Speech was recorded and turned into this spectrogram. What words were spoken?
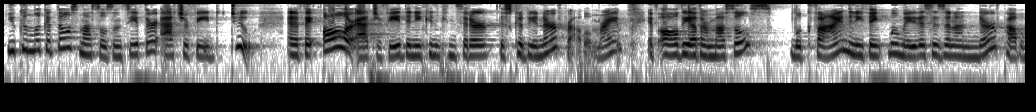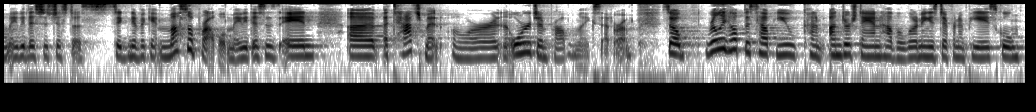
you can look at those muscles and see if they're atrophied too. And if they all are atrophied, then you can consider this could be a nerve problem, right? If all the other muscles look fine, then you think, well, maybe this isn't a nerve problem. Maybe this is just a significant muscle problem. Maybe this is an uh, attachment or an origin problem, etc. So, really hope this helped you kind of understand how the learning is different in PA school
